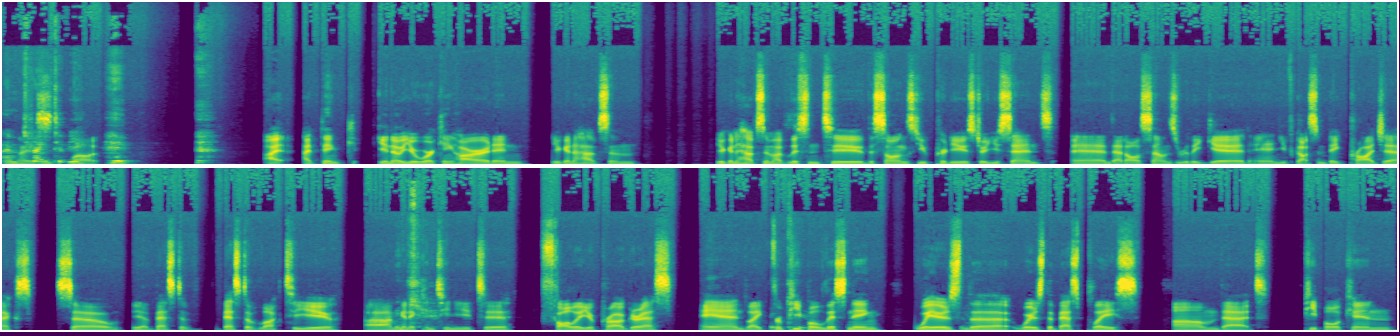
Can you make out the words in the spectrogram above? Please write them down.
i'm trying to be Well, I I think you know you're working hard and you're gonna have some you're gonna have some. I've listened to the songs you produced or you sent, and that all sounds really good. And you've got some big projects. So yeah, best of best of luck to you. Uh, I'm gonna continue to follow your progress. And like for Thank you. people listening, where's Mhm. the where's the best place um, that people can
